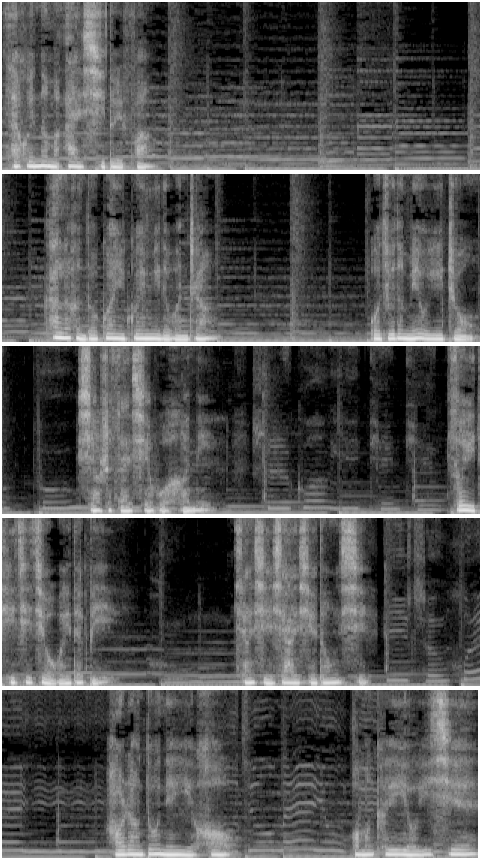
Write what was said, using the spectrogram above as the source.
才会那么爱惜对方。看了很多关于闺蜜的文章，我觉得没有一种像是在写我和你。所以提起久违的笔，想写下一些东西，好让多年以后，我们可以有一些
